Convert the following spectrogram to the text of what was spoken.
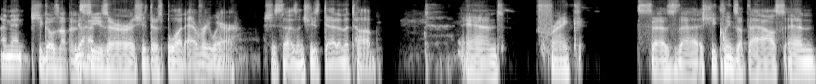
and then she goes up and sees her she there's blood everywhere she says and she's dead in the tub and frank says that she cleans up the house and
